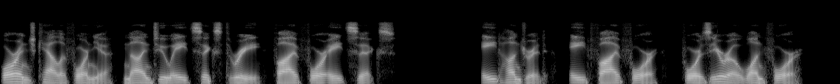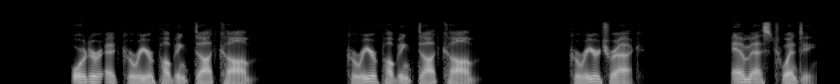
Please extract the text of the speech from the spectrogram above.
Orange, California 92863 5486. 800 854 4014. Order at careerpubinc.com. careerpubinc.com. Career Track. MS20.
